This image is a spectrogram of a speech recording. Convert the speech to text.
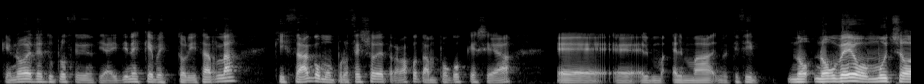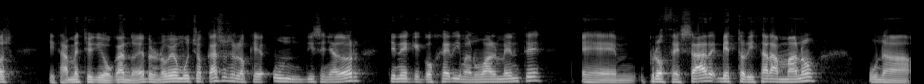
que no es de tu procedencia y tienes que vectorizarla, quizá como proceso de trabajo tampoco es que sea eh, eh, el, más... Es decir, no, no veo muchos, quizás me estoy equivocando, ¿eh? pero no veo muchos casos en los que un diseñador tiene que coger y manualmente eh, procesar, vectorizar a mano una,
